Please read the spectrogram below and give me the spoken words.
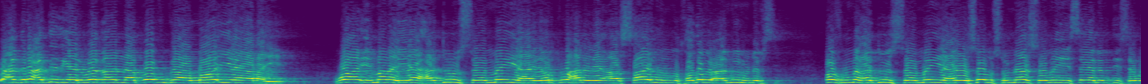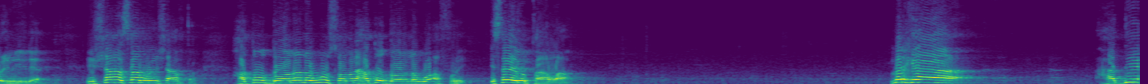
Waxaa kaloo xadiidkan uga qaadanaa qofka loo yeelay waa imanaya hadduu sooman yahay. Horta waxaa la yihi asaa'imu lmutadawic amiiru nafsi. Qofku mar hadduu sooman yahay oo soom sunaa sooman yahay isagaa naftiisa u emiira in shaa saam wa in shaa aftar. Hadduu doonana wuu soomanay hadduu doonana wuu afuri. Isagay u taallaa. Marka haddii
